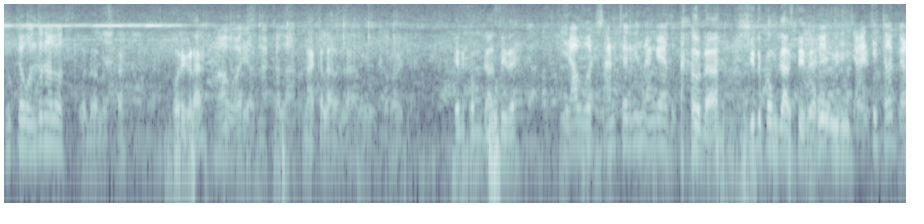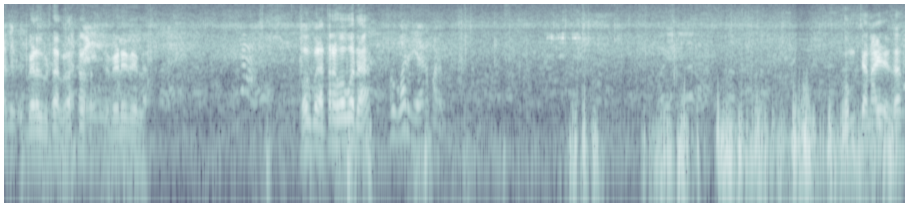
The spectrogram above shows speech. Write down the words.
ಇವಕ್ಕೆ ಒಂದು ನಲ್ವತ್ತು. ಒಂದು ನಲ್ವತ್ತಾ? ಹೋರಿಗಳ? ಹಾಂ ಹೋರಿ ಅವ್ರು ನಕ್ಕಲ್ಲ ಆರ. ನಾಲ್ಕಲ್ಲ ಅವಲ್ಲ ಪರವಾಗಿಲ್ಲ. ಏನು ಕೊಂಬು ಜಾಸ್ತಿ ಇದೆ? ಯಾವ ಸಣ್ಣ ಕರಿನಿಂದ ಹಂಗೆ ಅದು. ಹೌದಾ? ಇದು ಕೊಂಬು ಜಾಸ್ತಿ ಇದೆ. ಇದು ಜಾತಿ ತಳ ಬೆಳೆದು ಬೆಳೆದು ಬಿಡಲ್ವಾ ಬೆಳೀಲಿಲ್ಲ. ಆ ಹೋಗ್ಬೋದು ಹತ್ರ ಹೋಗ್ಬೋದಾ? ಓರಿ ಏನು ಮಾಡೋದು? ಕೊಂಬು ಚೆನ್ನಾಗಿದೆ ಸರ್.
